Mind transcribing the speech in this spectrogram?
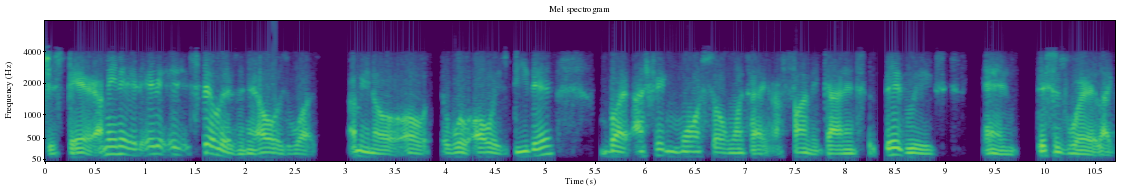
just there. I mean, it, it it still is, and it always was. I mean, oh, oh, it will always be there. But I think more so once I, I finally got into the big leagues, and this is where like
